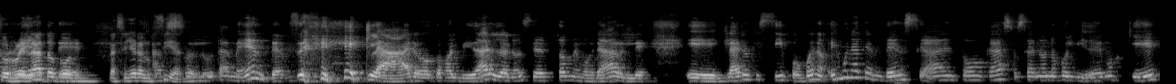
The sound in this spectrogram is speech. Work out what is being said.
su relato con la señora Lucía. Absolutamente, claro, como olvidarlo, ¿no es cierto? Memorable. Eh, claro que sí, pues bueno, es una tendencia en todo caso, o sea, no nos olvidemos que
